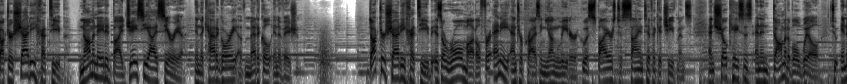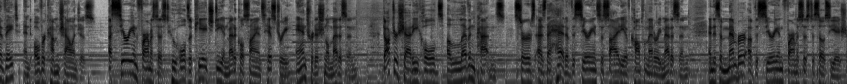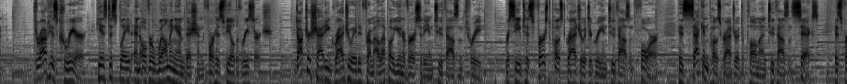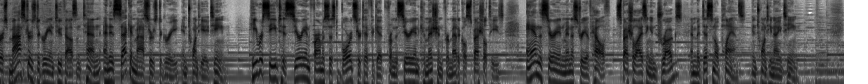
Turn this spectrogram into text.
Dr. Chadi Khatib, nominated by JCI Syria in the category of Medical Innovation. Dr. Chadi Khatib is a role model for any enterprising young leader who aspires to scientific achievements and showcases an indomitable will to innovate and overcome challenges. A Syrian pharmacist who holds a PhD in medical science history and traditional medicine, Dr. Chadi holds 11 patents, serves as the head of the Syrian Society of Complementary Medicine, and is a member of the Syrian Pharmacist Association. Throughout his career, he has displayed an overwhelming ambition for his field of research. Dr. Chadi graduated from Aleppo University in 2003 received his first postgraduate degree in 2004, his second postgraduate diploma in 2006, his first master's degree in 2010, and his second master's degree in 2018. He received his Syrian Pharmacist Board Certificate from the Syrian Commission for Medical Specialties and the Syrian Ministry of Health, specializing in drugs and medicinal plants, in 2019.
